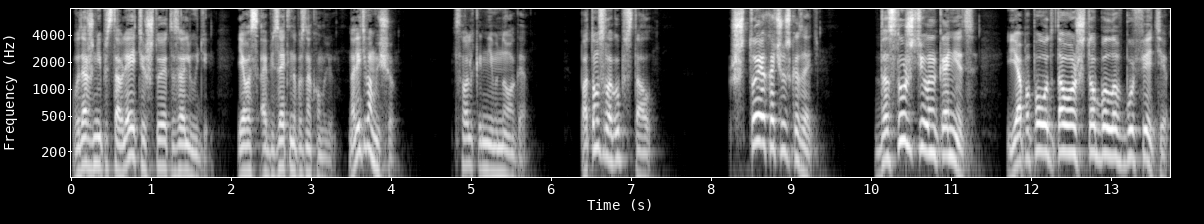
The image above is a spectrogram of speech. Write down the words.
Вы даже не представляете, что это за люди. Я вас обязательно познакомлю. Налейте вам еще?» «Только немного». Потом Сологуб встал. «Что я хочу сказать? Да слушайте вы, наконец. Я по поводу того, что было в буфете».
